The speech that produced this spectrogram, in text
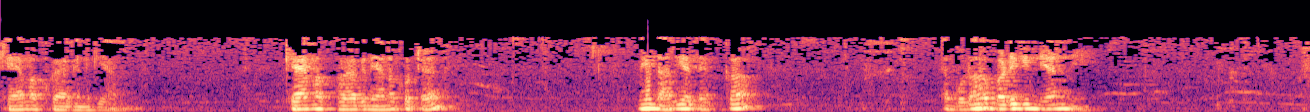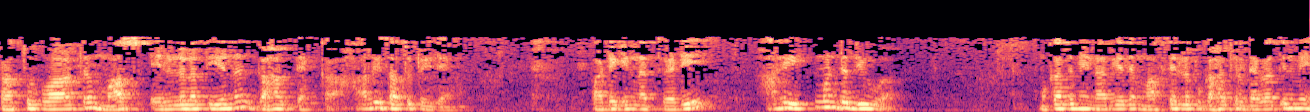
කෑමක් හොයාගෙන ගියා. කෑමක් හොයාගෙන යනකොට මේ නරිය දැක්කා. දැන් ගොඩාක් බඩගින්න යන්නේ. රතු පාට මස් එල්ලලා තියෙන ගහක් දැක්කා. හරි සතුටුයි දැන්. බඩගින්නත් වැඩි. හරි ඉක්මනට දිව්වා. මොකද මේ නරිය දැන් මස් එල්ලපු ගහ කියලා දැකලා තියෙන මේ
